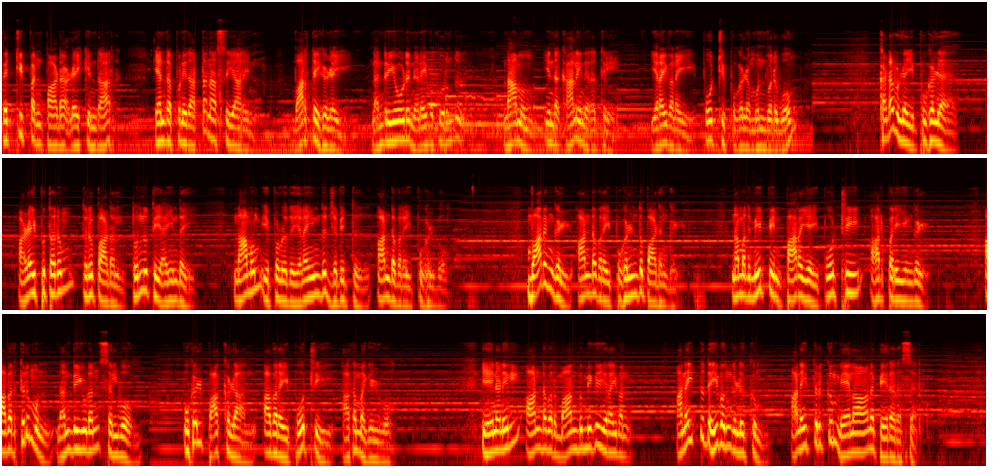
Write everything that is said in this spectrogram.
வெற்றி பண்பாட அழைக்கின்றார் என்ற புனித அத்தனாசியாரின் வார்த்தைகளை நன்றியோடு நினைவு கூர்ந்து நாமும் இந்த காலை நேரத்தில் இறைவனை போற்றி புகழ முன்வருவோம். கடவுளை புகழ அழைப்பு தரும் திருப்பாடல் தொண்ணூற்றி ஐந்தை நாமும் இப்பொழுது இணைந்து ஜெபித்து ஆண்டவரை புகழ்வோம். வாருங்கள் ஆண்டவரை புகழ்ந்து பாடுங்கள். நமது மீட்பின் பாறையை போற்றி ஆர்ப்பரியுங்கள். அவர் திருமுன் நன்றியுடன் செல்வோம். புகழ் பாக்களால் அவரை போற்றி அகமகிழ்வோம். ஏனெனில் ஆண்டவர் மாண்புமிகு இறைவன் அனைத்து தெய்வங்களுக்கும் அனைத்திற்கும் மேலான பேரரசர்.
